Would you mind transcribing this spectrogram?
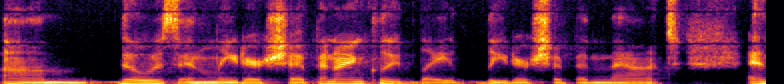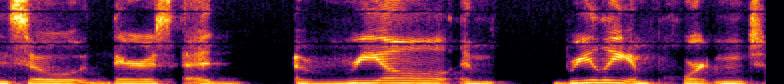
um, those in leadership. And I include leadership in that. And so there's a, a real, really important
